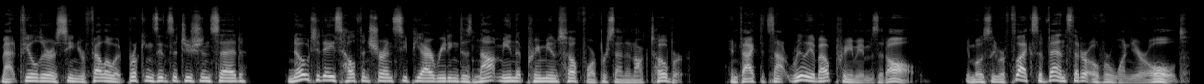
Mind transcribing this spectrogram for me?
Matt Fiedler, a senior fellow at Brookings Institution, said, No, today's health insurance CPI reading does not mean that premiums fell 4% in October. In fact, it's not really about premiums at all. It mostly reflects events that are over one year old.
